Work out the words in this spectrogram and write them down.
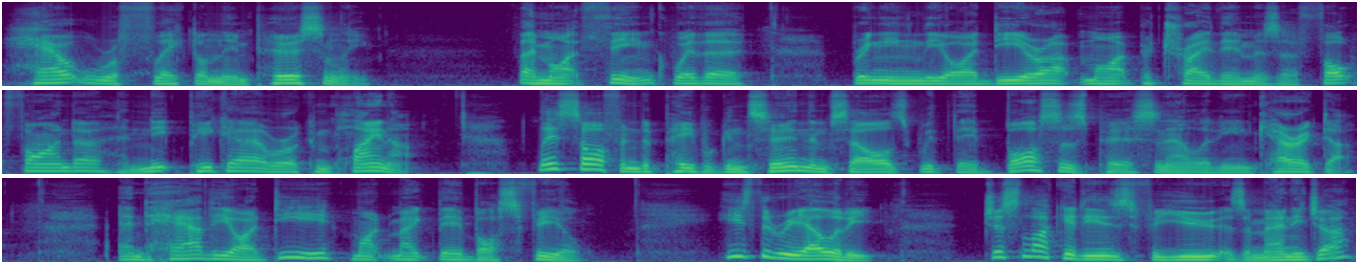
how it will reflect on them personally. They might think whether bringing the idea up might portray them as a fault finder, a nitpicker, or a complainer. Less often do people concern themselves with their boss's personality and character, and how the idea might make their boss feel. Here's the reality just like it is for you as a manager,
